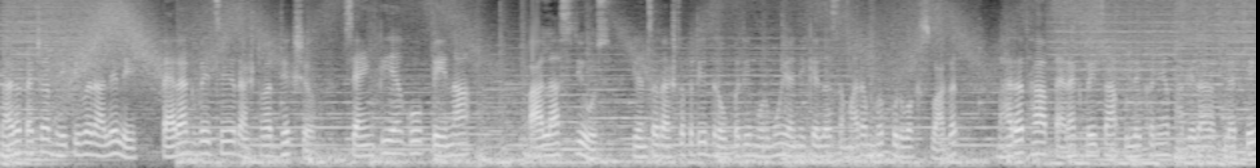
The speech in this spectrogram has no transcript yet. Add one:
भारताच्या भेटीवर आलेले पॅराग्वेचे राष्ट्राध्यक्ष सँटियागो पेना पालासियोस यांचं राष्ट्रपती द्रौपदी मुर्मू यांनी केलं समारंभपूर्वक स्वागत. भारत हा पॅराग्वेचा उल्लेखनीय भागीदार असल्याचे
